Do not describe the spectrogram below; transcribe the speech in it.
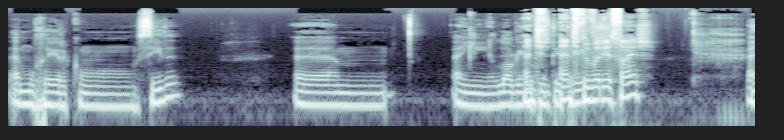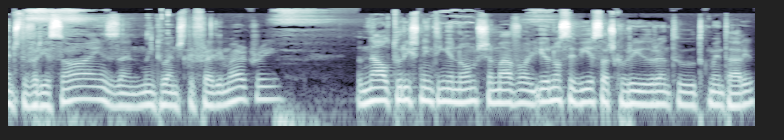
a morrer com SIDA. Ahm, em, logo em Antes, 83. antes do Variações? Antes de Variações, muito antes do Freddie Mercury. Na altura isto nem tinha nome, chamavam-lhe. Eu não sabia, só descobri durante o documentário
